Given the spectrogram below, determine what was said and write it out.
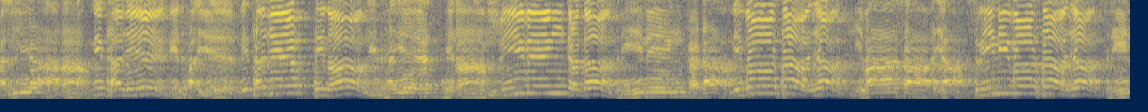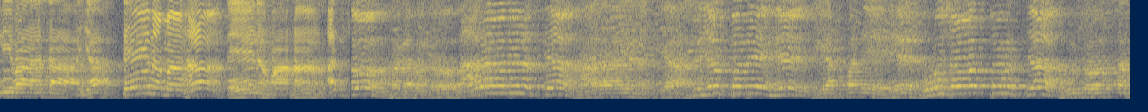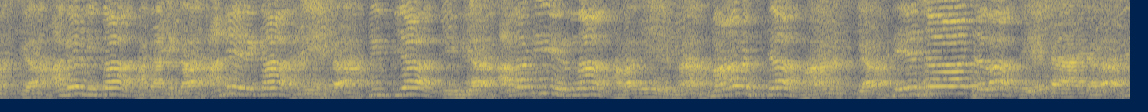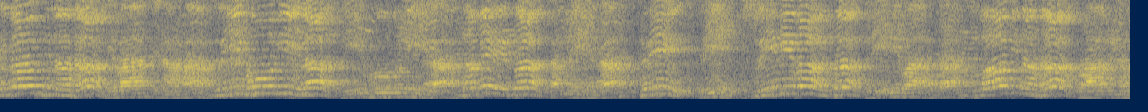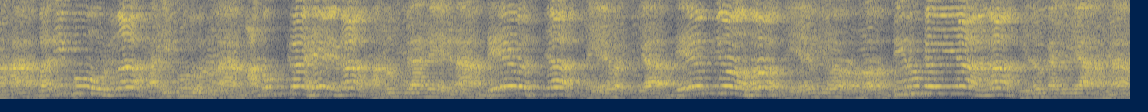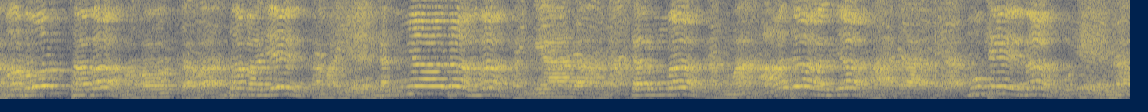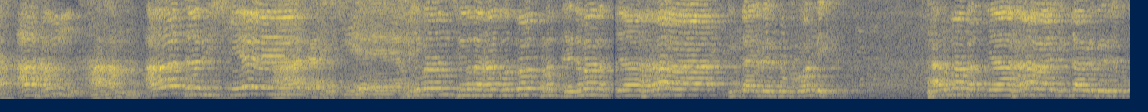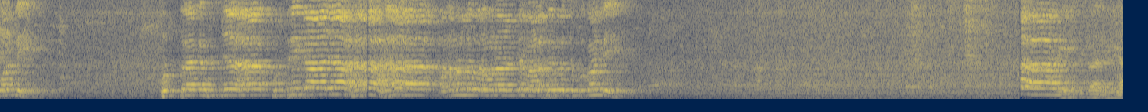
కళ్యాణ. నిధయే. నిధయే. నిధయేర్థిన నిధయేర్థినాం శ్రీ వెంకట శ్రీ వెంకట నివాసాయ. నివాసాయ. శ్రీనివాసాయ. శ్రీనివాసాయ. తే నమః. తే నమః. అస్సో. భగవతో. पर्यपते पुरुषोत्तमस्य। अगणित। अगणित। अनेक। अनेक। दिव्य। दिव्य। अवतीर्ण। अवतीर्ण। मानस्य। मानस्य। शेषाचल। शेषाचल। निवासिनः। निवासिनः। श्रीभूनील समेत। समेत। श्री। श्री। श्रीनिवास। श्री స్వామినః పుత్రకస్య పుత్రికాయాః మనమంలో మనమనాలంటే వాళ్ళ పేరు చెప్పుకోండి. ఐశ్వర్య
